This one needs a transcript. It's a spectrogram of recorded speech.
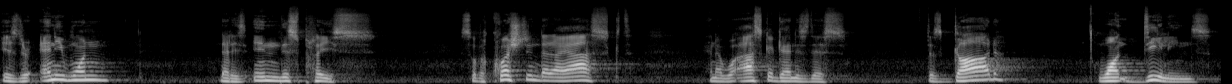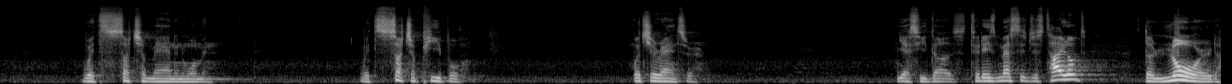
is there anyone that is in this place? So, the question that I asked, and I will ask again, is this Does God want dealings with such a man and woman? With such a people? What's your answer? Yes, He does. Today's message is titled, The Lord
